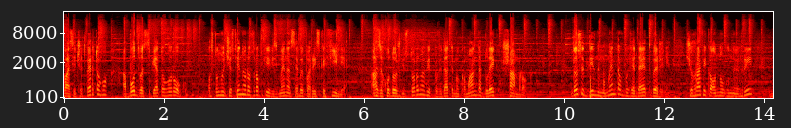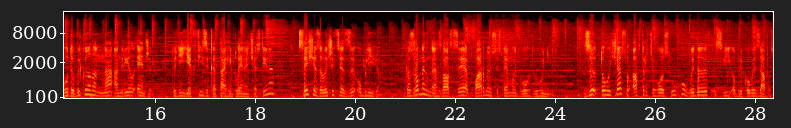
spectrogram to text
24-го або 25-го року. Основну частину розробки візьме на себе паризька філія, а за художню сторону відповідатиме команда Black Shamrock. Досить дивним моментом виглядає твердження, що графіка оновленої гри буде виконана на Unreal Engine, тоді як фізика та геймплейна частина все ще залишиться з Oblivion. Розробник назвав це парною системою двох двигунів. З того часу автор цього слуху видалив свій обліковий запис,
